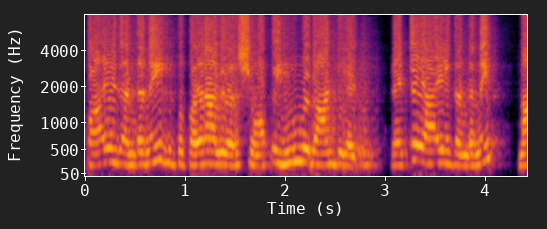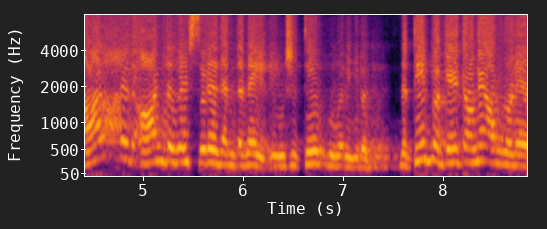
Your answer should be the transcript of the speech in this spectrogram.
ஆயுள் தண்டனை இப்ப பதினாலு வருஷம். அப்ப இருபது ஆண்டுகள். இரட்டை ஆயுள் தண்டனை நாற்பது ஆண்டுகள் சிறை தண்டனை என்று தீர்ப்பு வருகிறது. இந்த தீர்ப்பை கேட்டவுடனே அவங்களுடைய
